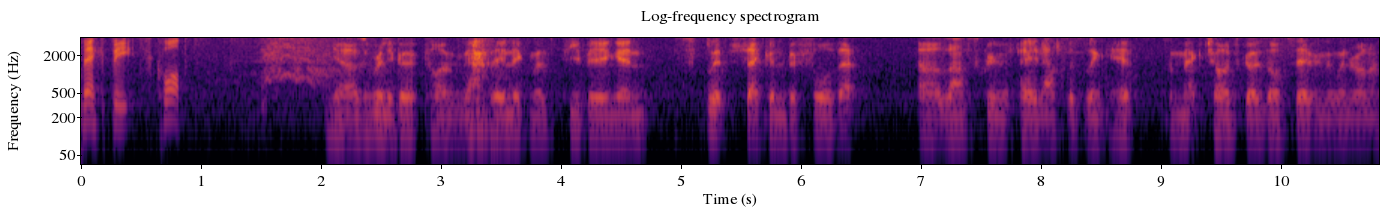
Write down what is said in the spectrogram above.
Mech beats Quap. Yeah, it was really good timing there. The Enigma TPing in split second before that uh, last scream of pain after the blink hits. The mech charge goes off, saving the Windrunner.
